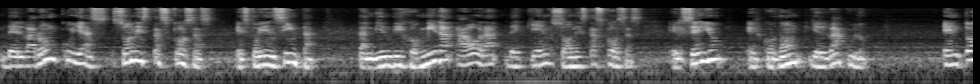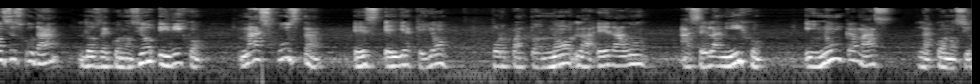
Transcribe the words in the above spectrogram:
del varón cuyas son estas cosas, estoy encinta. También dijo, mira ahora de quién son estas cosas, el sello, el cordón y el báculo. Entonces Judá los reconoció y dijo, más justa es ella que yo, por cuanto no la he dado a ser a mi hijo, y nunca más la conoció.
